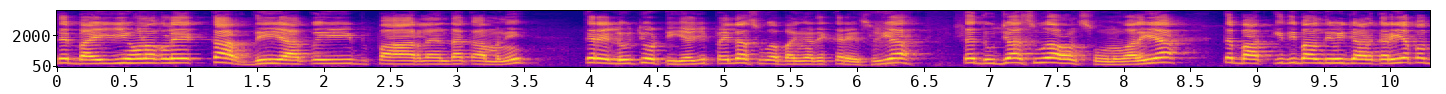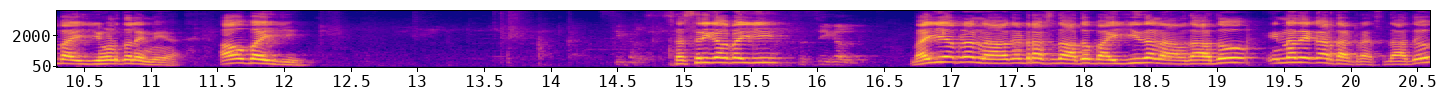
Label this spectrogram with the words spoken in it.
ਤੇ ਬਾਈ ਜੀ ਉਹਨਾਂ ਕੋਲੇ ਘਰ ਦੀ ਆ ਕੋਈ ਵਪਾਰ ਲੈਣ ਦਾ ਕੰਮ ਨਹੀਂ। ਘਰੇਲੂ ਝੋਟੀ ਆ ਜੀ ਪਹਿਲਾ ਸੂਆ ਬਾਈਆਂ ਦੇ ਘਰੇ ਸੂਈ ਆ ਤੇ ਦੂਜਾ ਸੂਆ ਹੁਣ ਸੂਣ ਵਾਲੀ ਆ ਤੇ ਬਾਕੀ ਦੀ ਬਣਦੀ ਹੋਈ ਜਾਣਕਾਰੀ ਆਪਾਂ ਬਾਈ ਜੀ ਹੁਣ ਤੋਂ ਲੈਨੇ ਆ। ਆਓ ਬਾਈ ਜੀ। ਸਤਿ ਸ੍ਰੀ ਅਕਾਲ ਬਾਈ ਜੀ। ਸਤਿ ਸ਼੍ਰੀ ਅਕਾਲ ਬਾਈ ਜੀ ਆਪਣਾ ਨਾਮ ਤੇ ਐਡਰੈਸ ਦੱਸ ਦਿਓ ਬਾਈ ਜੀ ਦਾ ਨਾਮ ਦੱਸ ਦਿਓ ਇਹਨਾਂ ਦੇ ਘਰ ਦਾ ਐਡਰੈਸ ਦੱਸ ਦਿਓ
